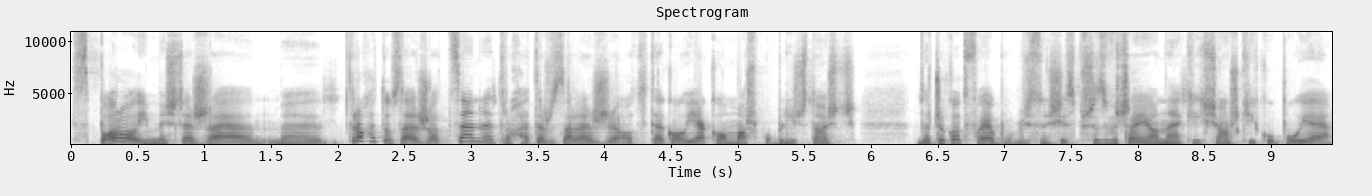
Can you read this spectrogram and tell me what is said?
sporo i myślę, że yy, trochę to zależy od ceny, trochę też zależy od tego, jaką masz publiczność, do czego Twoja publiczność jest przyzwyczajona, jakie książki kupuje.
